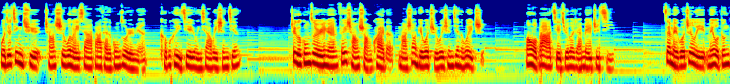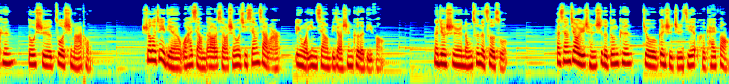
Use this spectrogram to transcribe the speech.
我就进去尝试问了一下吧台的工作人员，可不可以借用一下卫生间。这个工作人员非常爽快的，马上给我指卫生间的位置，帮我爸解决了燃眉之急。在美国这里没有蹲坑，都是坐式马桶。说到这一点，我还想到小时候去乡下玩，令我印象比较深刻的地方，那就是农村的厕所。它相较于城市的蹲坑，就更是直接和开放。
